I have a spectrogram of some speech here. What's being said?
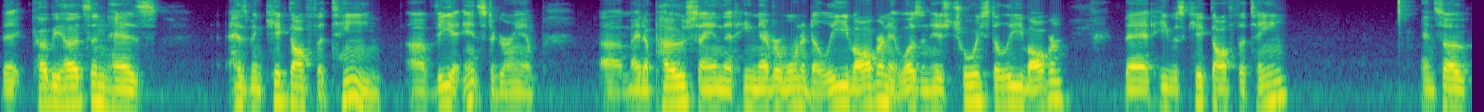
that Kobe Hudson has has been kicked off the team uh, via Instagram. Uh, made a post saying that he never wanted to leave Auburn. It wasn't his choice to leave Auburn. That he was kicked off the team and so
